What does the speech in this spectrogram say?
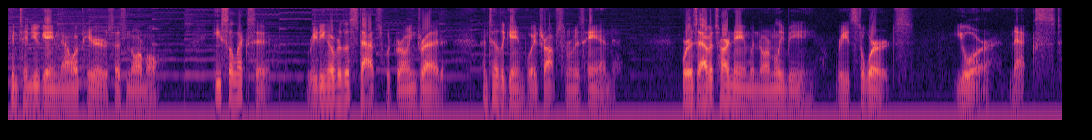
Continue game now appears as normal. He selects it, reading over the stats with growing dread until the Game Boy drops from his hand. Where his avatar name would normally be, reads the words, You're next.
